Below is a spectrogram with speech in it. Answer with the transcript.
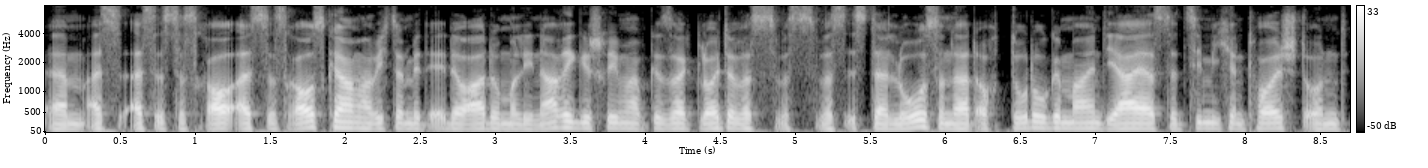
ähm, als, als, es das als das rauskam, habe ich dann mit Eduardo Molinari geschrieben, habe gesagt, Leute, was, was, was ist da los? Und da hat auch Dodo gemeint, ja, er ist da ziemlich enttäuscht und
